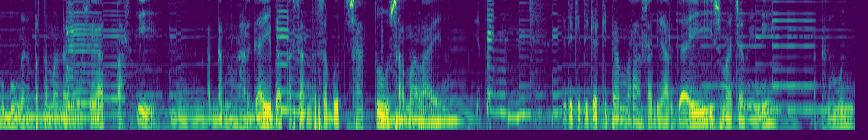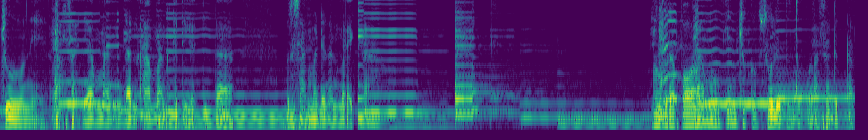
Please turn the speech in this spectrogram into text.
hubungan pertemanan yang sehat pasti akan menghargai batasan tersebut satu sama lain gitu. Jadi ketika kita merasa dihargai semacam ini akan muncul nih rasa nyaman dan aman ketika kita bersama dengan mereka. Mungkin cukup sulit untuk merasa dekat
